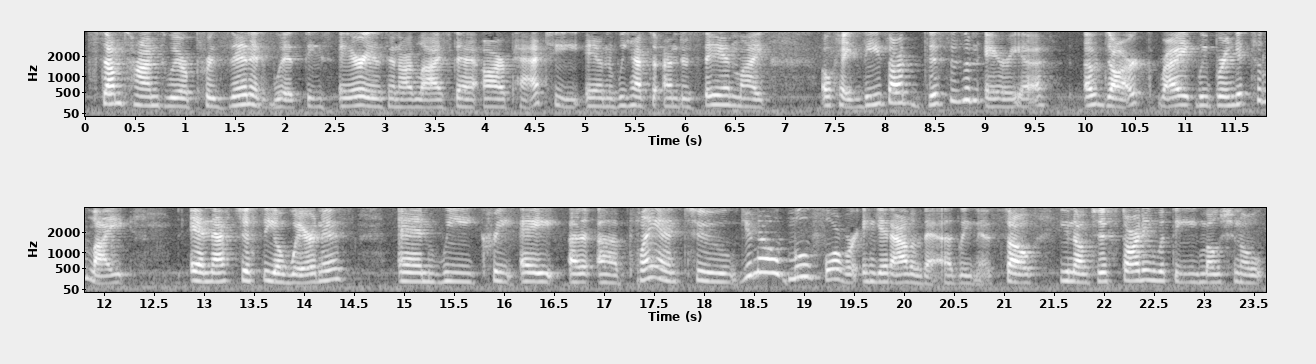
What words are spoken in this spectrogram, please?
sometimes we are presented with these areas in our life that are patchy, and we have to understand, like, okay, these are this is an area of dark, right? We bring it to light, and that's just the awareness. And we create a, a plan to, you know, move forward and get out of that ugliness. So, you know, just starting with the emotional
